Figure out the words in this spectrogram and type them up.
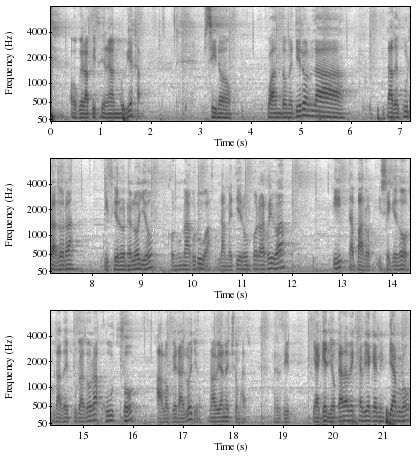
o que la piscina es muy vieja, sino cuando metieron la, la depuradora, hicieron el hoyo con una grúa, la metieron por arriba y taparon. Y se quedó la depuradora justo a lo que era el hoyo, no habían hecho más. Es decir, y aquello, cada vez que había que limpiarlo,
